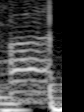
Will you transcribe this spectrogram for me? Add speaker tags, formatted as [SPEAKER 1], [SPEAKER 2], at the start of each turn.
[SPEAKER 1] fire.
